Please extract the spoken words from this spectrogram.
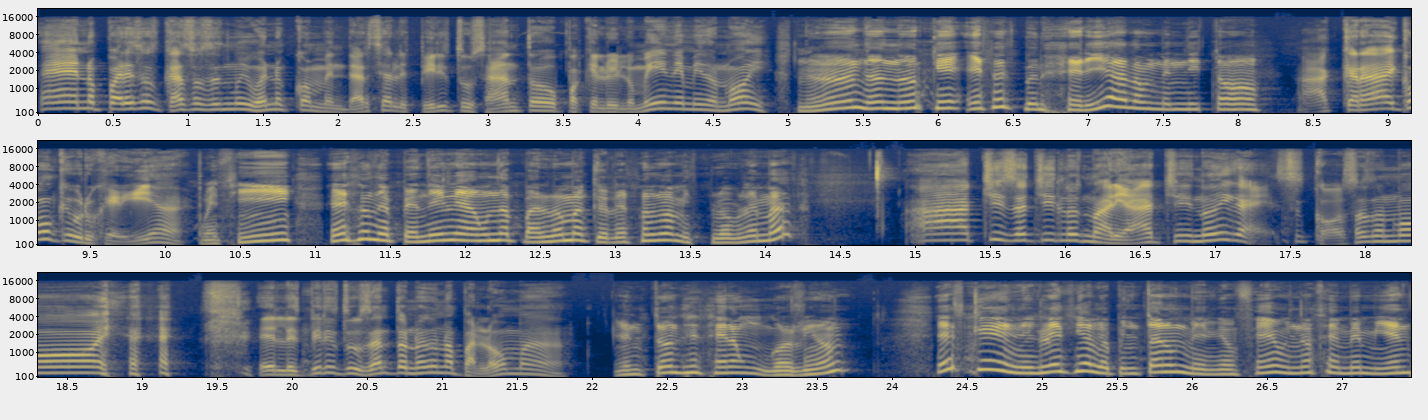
Bueno, para esos casos es muy bueno encomendarse al Espíritu Santo para que lo ilumine, mi don Moy. No, no, no, que eso es brujería, don Bendito. Ah, caray, ¿cómo que brujería? Pues sí, eso de pedirle a una paloma que resuelva mis problemas. Ah, chis, ah, chis, los mariachis, no diga esas cosas, don Moy. El Espíritu Santo no es una paloma. Entonces era un gorrión. Es que en la iglesia lo pintaron medio feo y no se ve bien.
